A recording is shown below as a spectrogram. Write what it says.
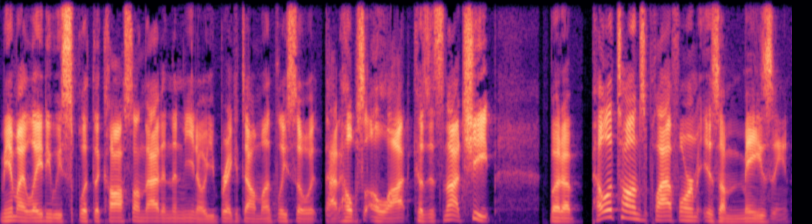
me and my lady, we split the cost on that, and then you know you break it down monthly, so it, that helps a lot because it's not cheap. But a Peloton's platform is amazing,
